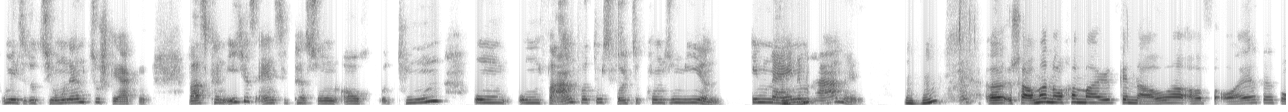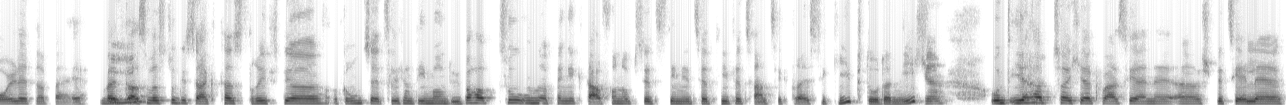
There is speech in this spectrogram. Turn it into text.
um Institutionen zu stärken. Was kann ich als Einzelperson auch tun, um, um verantwortungsvoll zu konsumieren? In meinem mhm. Rahmen. Mhm. Äh, schauen wir noch einmal genauer auf eure Rolle dabei, weil mhm. das, was du gesagt hast, trifft ja grundsätzlich und immer und überhaupt zu, unabhängig davon, ob es jetzt die Initiative 2030 gibt oder nicht. Ja. Und ihr ja. habt euch ja quasi eine äh, spezielle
